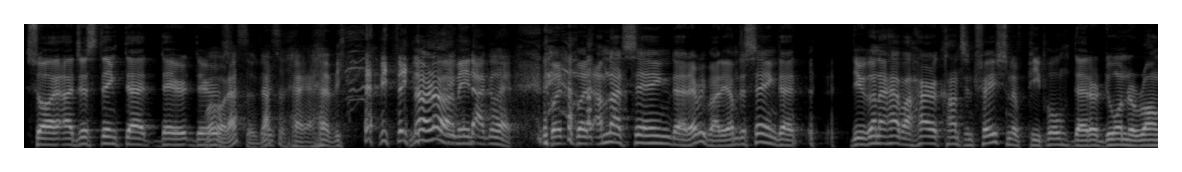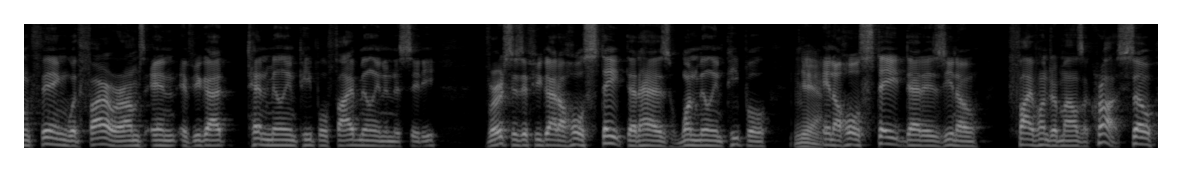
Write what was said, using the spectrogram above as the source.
So I, I, just think that there, there's. Oh, that's a that's a heavy heavy thing. No, no, I mean, no, go ahead. but but I'm not saying that everybody. I'm just saying that you're going to have a higher concentration of people that are doing the wrong thing with firearms. And if you got 10 million people, 5 million in the city, versus if you got a whole state that has 1 million people yeah. in a whole state that is, you know, 500 miles across. So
